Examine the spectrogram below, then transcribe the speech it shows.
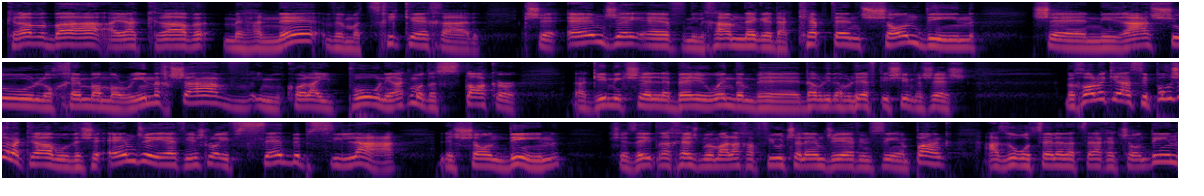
הקרב הבא היה קרב מהנה ומצחיק כאחד. כש-MJF נלחם נגד הקפטן שון דין שנראה שהוא לוחם ב marine עכשיו עם כל האיפור נראה כמו דה סטוקר הגימיק של ברי ווינדם ב-WWF 96 בכל מקרה הסיפור של הקרב הוא זה ש-MJF יש לו הפסד בפסילה לשון דין. כשזה יתרחש במהלך ה feud של MJF עם CM פאנק אז הוא רוצה לנצח את שון דין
